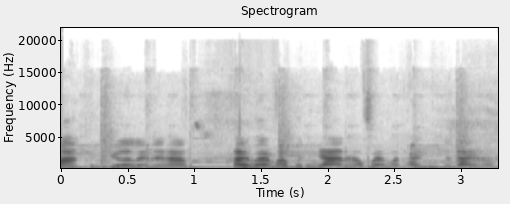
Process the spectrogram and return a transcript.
มากขึ้นเยอะเลยนะครับ ใครแวะมาพัทยานะครับแวะมาถ่ายรูปกันได้ครับ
